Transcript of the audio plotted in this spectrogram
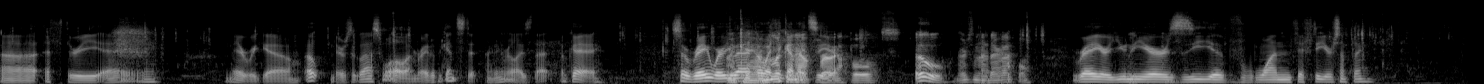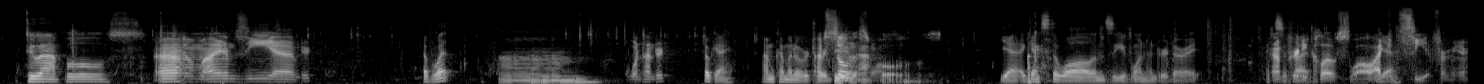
Uh, F3A. There we go. Oh, there's a glass wall. I'm right up against it. I didn't realize that. Okay. So Ray, where are you Okay, at? I'm Oh, I think I looking might out for apples. Oh, there's another apple. Ray, are you near Z of 150 or something? Two apples. Um, I am Z uh, Of what? Um, 100. Okay. I'm coming over towards still two you. in the swamp. apples. Yeah, against the wall and Z of 100. All right. I'm pretty five. close. Well, I Yeah. can see it from here.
